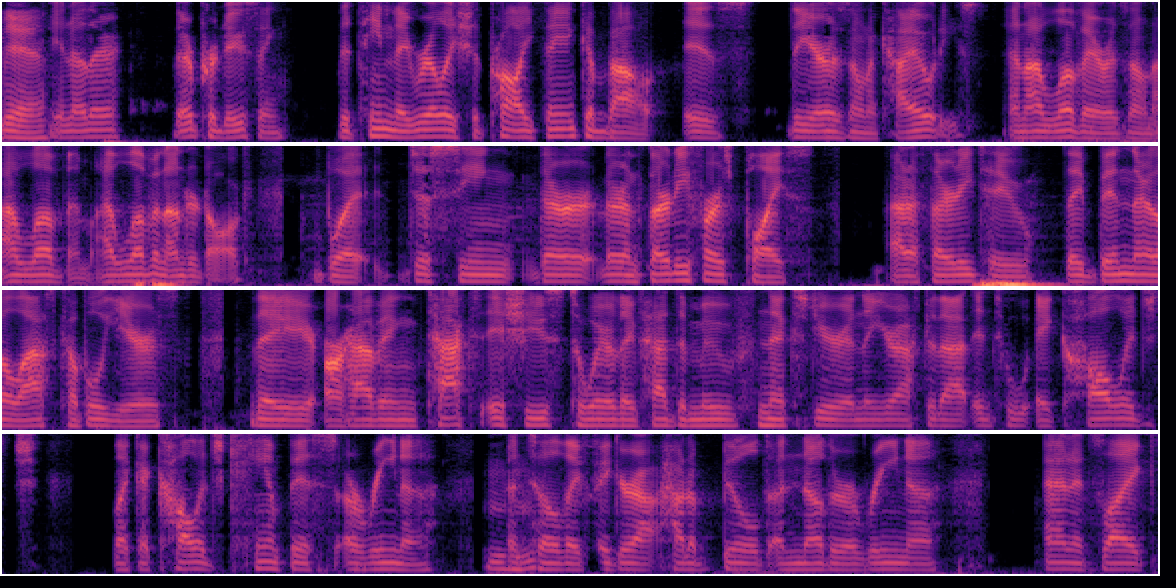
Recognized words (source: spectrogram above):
Yeah. You know, they're they're producing. The team they really should probably think about is the Arizona Coyotes. And I love Arizona. I love them. I love an underdog. But just seeing they're they're in 31st place out of 32. They've been there the last couple of years. They are having tax issues to where they've had to move next year and the year after that into a college like a college campus arena Mhm. until they figure out how to build another arena. And it's like,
